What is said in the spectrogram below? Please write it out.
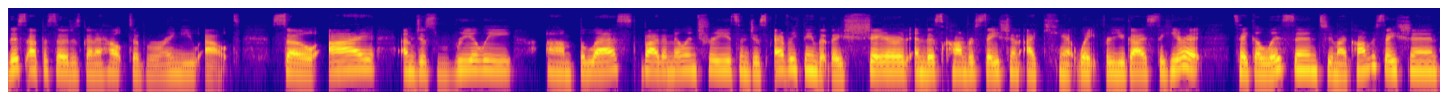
this episode is going to help to bring you out. So I am just really um, blessed by the Millentrees and just everything that they shared in this conversation. I can't wait for you guys to hear it. Take a listen to my conversation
